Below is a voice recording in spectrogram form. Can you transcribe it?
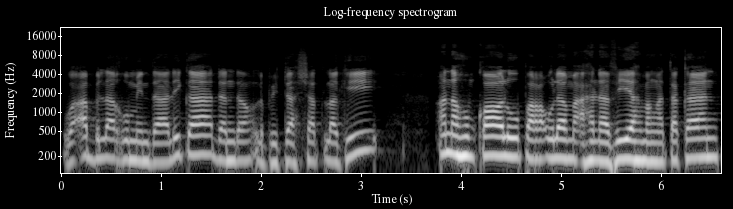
wa ablaghu min dalika dan lebih dahsyat lagi anahum qalu para ulama Hanafiyah mengatakan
